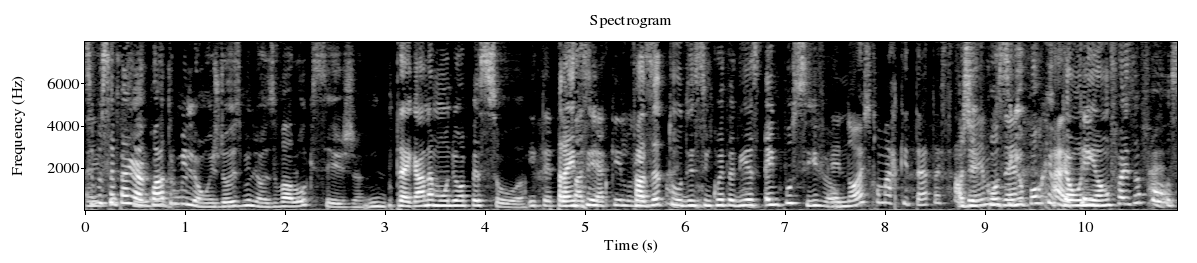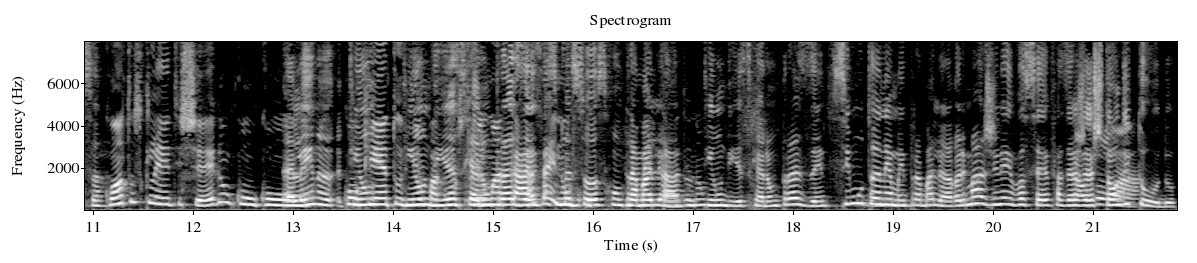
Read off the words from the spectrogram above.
Se É você pegar impossível. 4 milhões, 2 milhões, o valor que seja, entregar na mão de uma pessoa, E tentar fazer aquilo, né? fazer tudo em 50 dias, é impossível. É, nós, como arquitetas, sabemos, a gente conseguiu né? por quê? Ah, Porque a tem- união faz a força. Quantos clientes chegam com, com, Helena, com tinham, 500 tinham mil dias que eram uma 300 casa e não- pessoas com trabalhando. não- Tinham dias que eram 300 simultaneamente trabalhando. Agora imagine aí você fazer a gestão de Calcular. tudo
